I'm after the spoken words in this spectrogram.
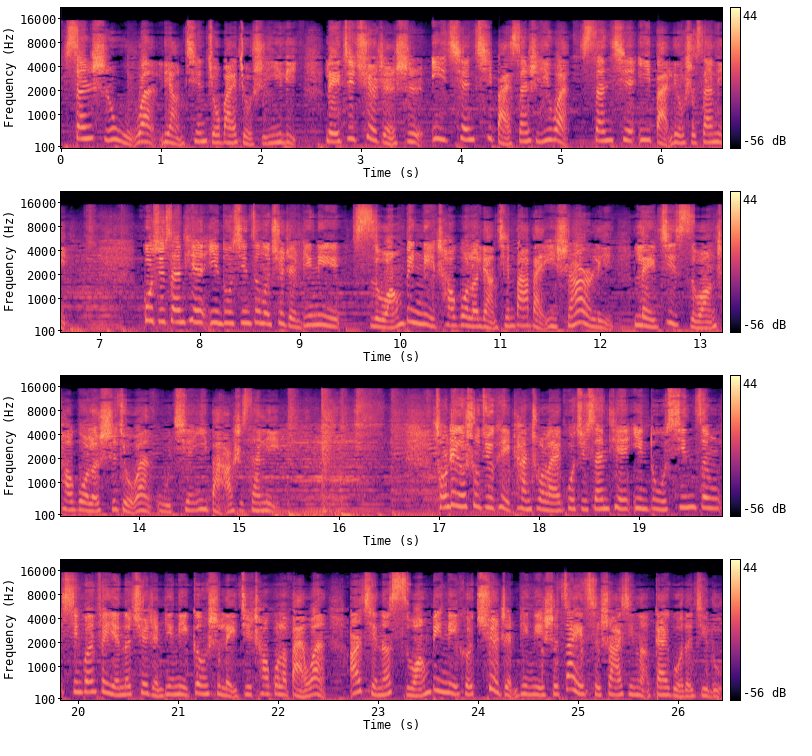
三十五万两千九百九十一例，累计确诊是一千七百三十一万三千一百六十三例。过去三天，印度新增的确诊病例、死亡病例超过了两千八百一十二例，累计死亡超过了十九万五千一百二十三例。从这个数据可以看出来，过去三天印度新增新冠肺炎的确诊病例更是累计超过了百万，而且呢，死亡病例和确诊病例是再一次刷新了该国的记录。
